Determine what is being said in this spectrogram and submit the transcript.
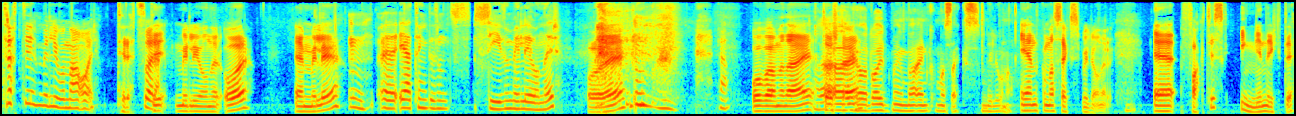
30 millioner år. 30 Svaret. millioner år. Emily. Mm, eh, jeg tenkte sånn syv millioner. Oi. Ja. Og hva med deg, Jeg har drøyd meg med 1,6 millioner. 1,6 millioner. Eh, faktisk ingen riktig.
